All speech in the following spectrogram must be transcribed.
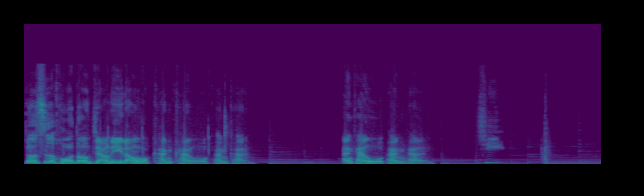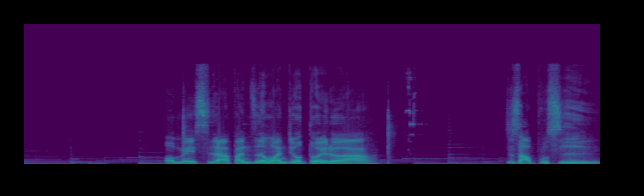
这次活动奖励让我看看，我看看，看看我看看。 哦，没事啊，反正玩就对了啊。至少不是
